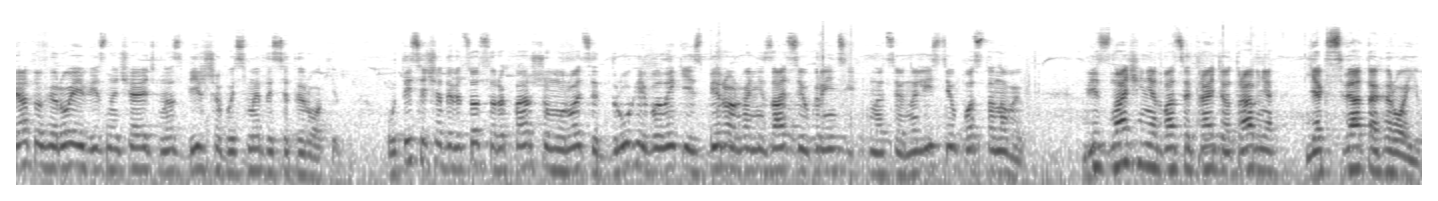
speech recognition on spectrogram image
Свято героїв відзначають в нас більше 80 років. У 1941 році другий великий збір організації українських націоналістів постановив відзначення 23 травня як свята героїв.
